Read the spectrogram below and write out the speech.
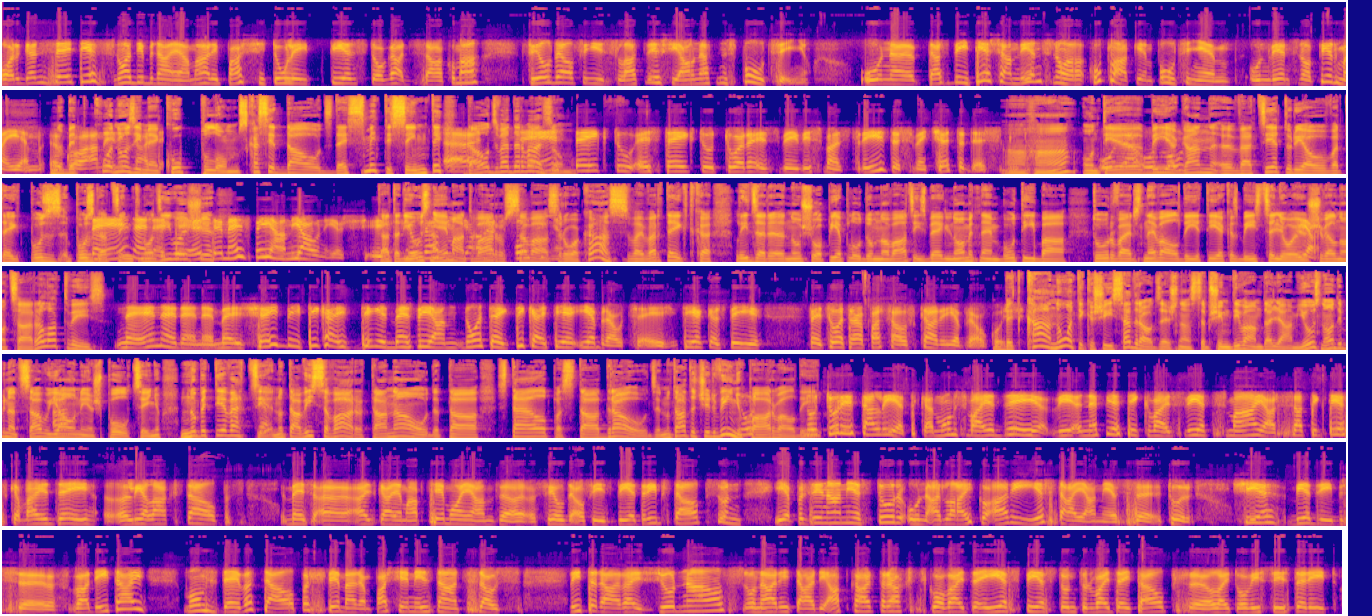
organizēties, nodibinājām arī paši tūlīt 50. gadu sākumā Filadelfijas Latviešu jaunatnes pulciņu. Un, uh, tas bija tiešām viens no kuplākiem pulciņiem un viens no pirmajiem. Nu, ko, ko nozīmē kuplums? Kas ir daudz, desmiti, simti? Uh, daudz ved ar vezumu? Es teiktu, es teiktu, toreiz bija vismaz 30, 40. Aha, un tie un, un, bija un, gan vecie, tur jau, var teikt, pus, pusgadsimtu nodzīvojušie? Nē, mēs bijām jaunieši. Tātad jūs ņēmāt varu savās rokās, vai var teikt, ka līdz ar nu, šo pieplūdumu no Vācijas bēgļu nometnēm būtībā tur vairs nevar nevaldīja tie, kas bija izceļojuši Jā. vēl no cara Latvijas? Nē, nē, nē, nē. Mēs šeit bija tikai, tikai, mēs bijām noteikti tikai tie iebraucēji, tie, kas bija pēc otrā pasaules kara iebraukuši. Bet kā notika šī sadraudzēšanās starp šīm divām daļām? Jūs nodibināt savu ah. jauniešu pulciņu, nu, bet tie vecie, Jā. nu, tā visa vara, tā nauda, tā stelpas, tā draudze, nu, tā taču ir viņu nu, pārvaldība. Nu, tur ir tā lieta, ka mums vajadzēja, nepietika vairs vietas mājās satikties, ka vajadzēja uh, lielākas telpas. Mēs aizgājām, apciemojām Filadelfijas biedrības telpas un iepazināmies tur un ar laiku arī iestājāmies tur. Šie biedrības uh, vadītāji mums deva telpas, piemēram, pašiem iznāca savus literārais žurnāls un arī tādi apkārtraksti, ko vajadzēja iespiest, un tur vajadzēja telpas, lai to visu izdarītu.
